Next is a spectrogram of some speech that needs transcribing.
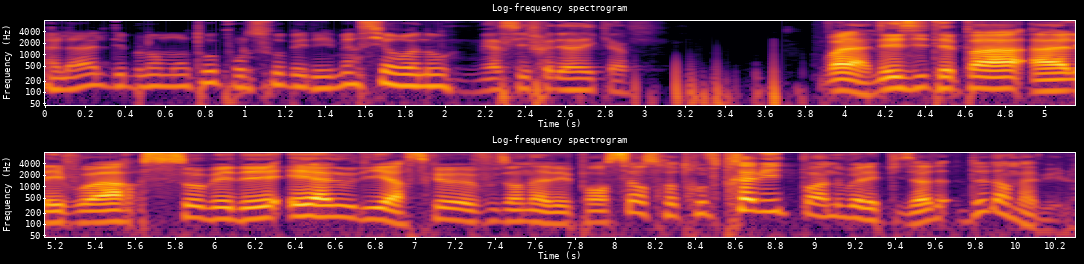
à la Halle des Blancs-Manteaux pour le Saut BD. Merci Renaud. Merci Frédéric. Voilà, n'hésitez pas à aller voir Saut BD et à nous dire ce que vous en avez pensé. On se retrouve très vite pour un nouvel épisode de Dans ma bulle.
